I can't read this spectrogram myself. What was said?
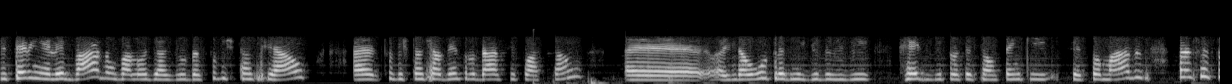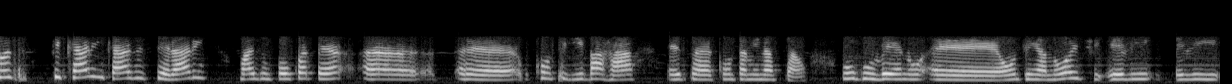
de terem elevado um valor de ajuda substancial, é, substancial dentro da situação. É, ainda outras medidas de rede de proteção têm que ser tomadas para as pessoas ficarem em casa, esperarem mais um pouco até é, é, conseguir barrar essa contaminação. O governo, ontem à noite, ele, ele,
